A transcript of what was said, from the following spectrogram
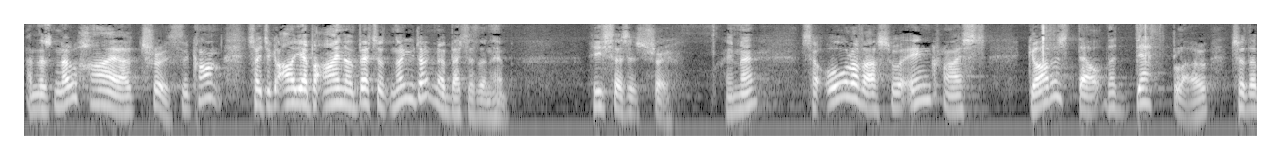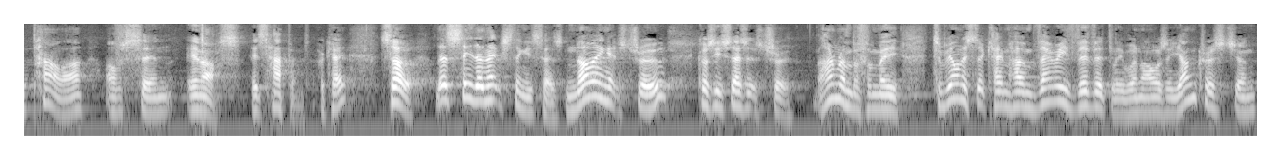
And there's no higher truth. You can't say to God, oh, yeah, but I know better. No, you don't know better than Him. He says it's true. Amen? So all of us who are in Christ God has dealt the death blow to the power of sin in us. It's happened, okay? So let's see the next thing he says. Knowing it's true, because he says it's true. I remember for me, to be honest, it came home very vividly when I was a young Christian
